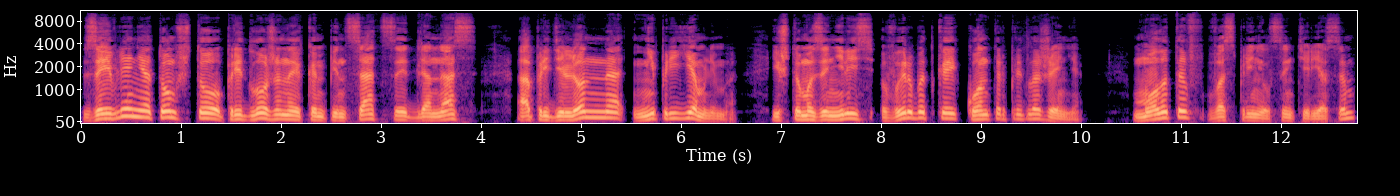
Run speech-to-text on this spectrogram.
Заявление о том, что предложенная компенсация для нас определенно неприемлема и что мы занялись выработкой контрпредложения, Молотов воспринял с интересом,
